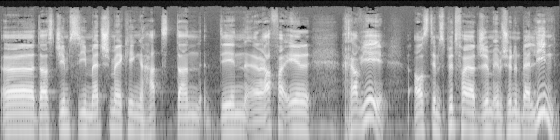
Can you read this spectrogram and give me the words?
Das GMC Matchmaking hat dann den Raphael Javier aus dem Spitfire Gym im schönen Berlin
